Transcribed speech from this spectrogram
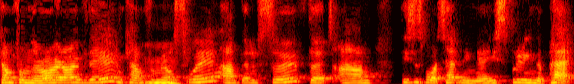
come from their own over there and come from elsewhere um, that have served that um, this is what's happening now. You're splitting the pack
